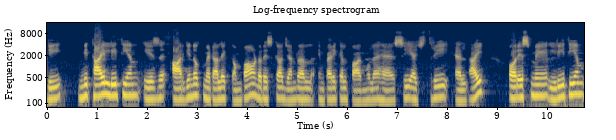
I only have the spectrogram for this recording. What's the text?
D. Methyl lithium is organic metallic compound और इसका जनरल एम्पेरिकल फार्मूला है C H three L I और इसमें लिथियम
